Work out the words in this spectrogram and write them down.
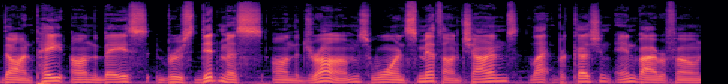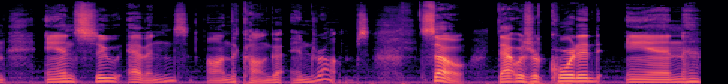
Don Pate on the bass, Bruce Ditmas on the drums, Warren Smith on chimes, Latin percussion, and vibraphone, and Sue Evans on the conga and drums. So that was recorded in.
